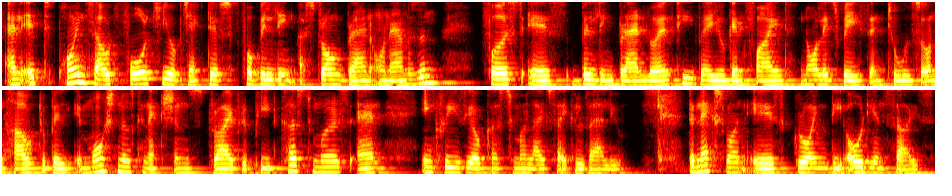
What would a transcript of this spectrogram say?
And it points out four key objectives for building a strong brand on Amazon First is building brand loyalty, where you can find knowledge base and tools on how to build emotional connections, drive repeat customers, and increase your customer lifecycle value. The next one is growing the audience size.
